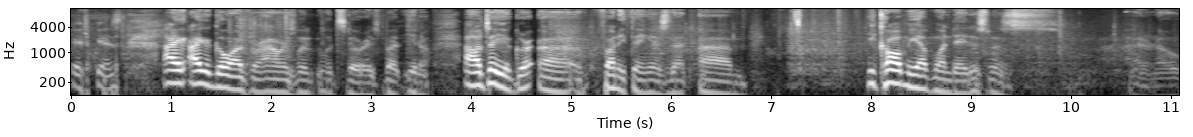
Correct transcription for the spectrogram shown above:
it is. I, I could go on for hours with, with stories, but, you know, I'll tell you a gr- uh, funny thing is that um, he called me up one day. This was, I don't know,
